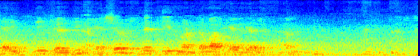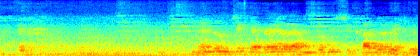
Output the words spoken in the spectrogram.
यार इतनी जल्दी कैसे उसने तीन मरतबा कह दिया? मैं तो उनसे कहता है हमको भी सिखा दो, इतनी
